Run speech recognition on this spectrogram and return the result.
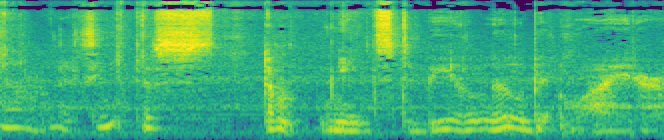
I think this stump needs to be a little bit wider.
